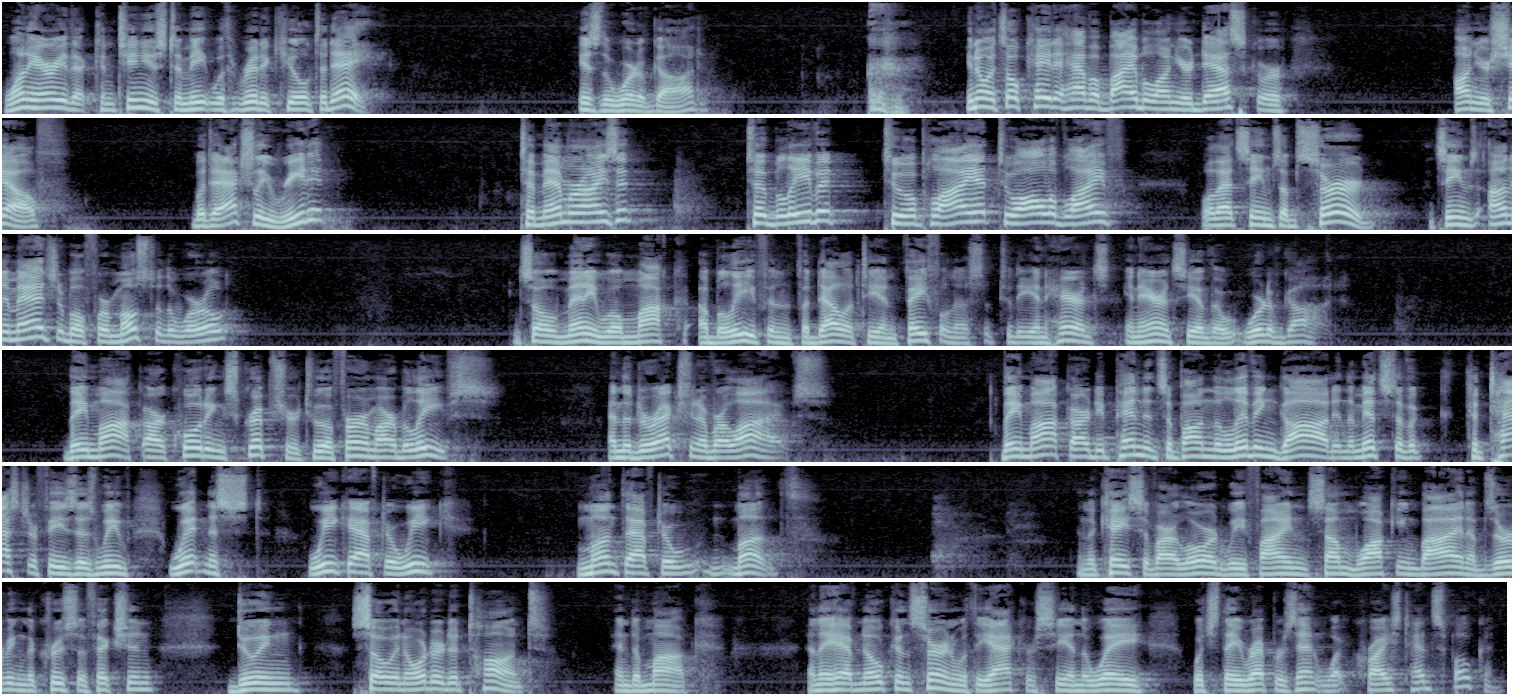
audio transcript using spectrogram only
One area that continues to meet with ridicule today is the Word of God. you know, it's okay to have a Bible on your desk or on your shelf, but to actually read it, to memorize it, to believe it, to apply it to all of life, well, that seems absurd. It seems unimaginable for most of the world. And so many will mock a belief in fidelity and faithfulness to the inerrancy of the Word of God. They mock our quoting Scripture to affirm our beliefs and the direction of our lives. They mock our dependence upon the living God in the midst of catastrophes as we've witnessed week after week month after month. In the case of our Lord, we find some walking by and observing the crucifixion, doing so in order to taunt and to mock. And they have no concern with the accuracy and the way which they represent what Christ had spoken.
